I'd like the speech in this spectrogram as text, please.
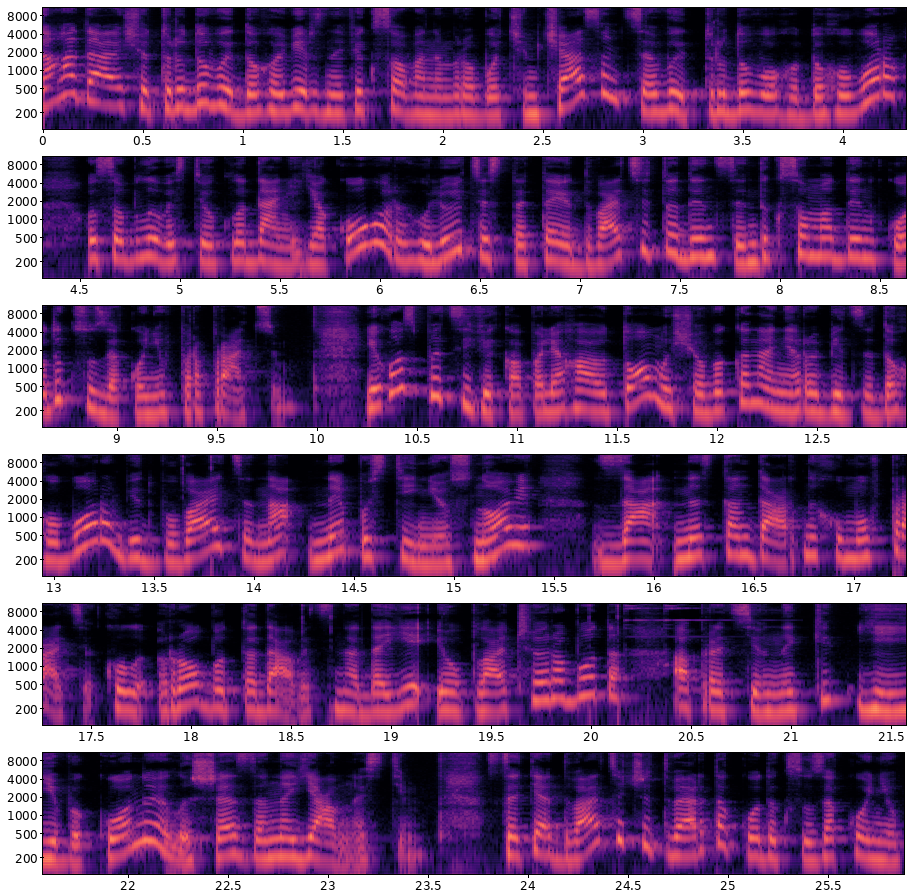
Нагадаю, що трудовий договір з нефіксованим робочим часом це вид трудового договору, особливості укладання якого регулюються статтею 21 з індексом 1 Кодексу законів про працю. Його специфіка полягає у тому, що виконання робіт за договором відбувається на непостійній основі за нестандартних умов праці, коли роботодавець надає і оплачує роботу, а працівник її виконує лише за наявності. Стаття 24 Кодексу законів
